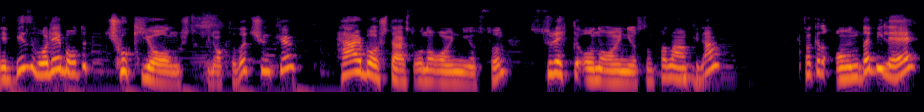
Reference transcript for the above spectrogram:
Ve biz voleybolda çok iyi olmuştuk bir noktada. Çünkü her boş ders onu oynuyorsun. Sürekli onu oynuyorsun falan filan. Fakat onda bile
